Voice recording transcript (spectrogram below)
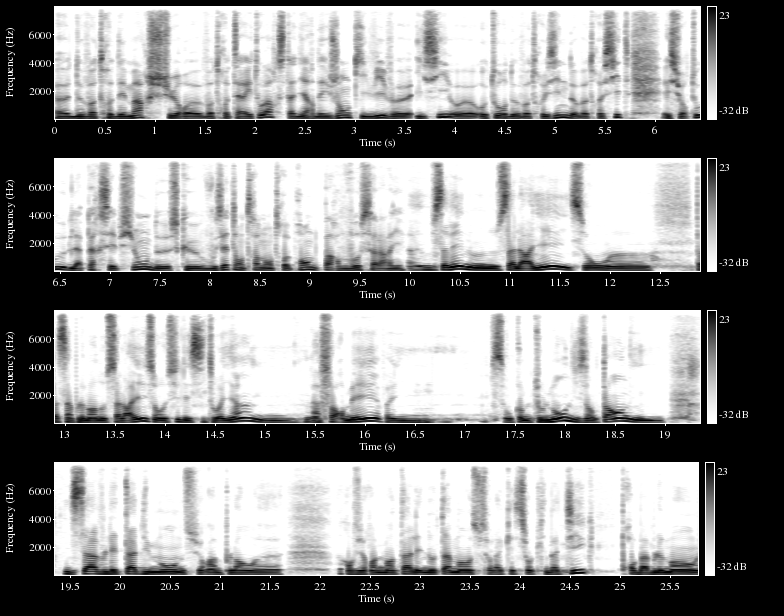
euh, de votre démarche sur euh, votre territoire, c'est-à-dire des gens qui vivent euh, ici, autour de votre usine, de votre site, et surtout de la perception de ce que vous êtes en train d'entreprendre par vos salariés? Vous savez, nos salariés, ils sont pas simplement nos salariés, ils sont aussi des citoyens informés, ils, sont comme tout le monde, ils entendent, ils, savent l'état du monde sur un plan environnemental et notamment sur la question climatique probablement,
